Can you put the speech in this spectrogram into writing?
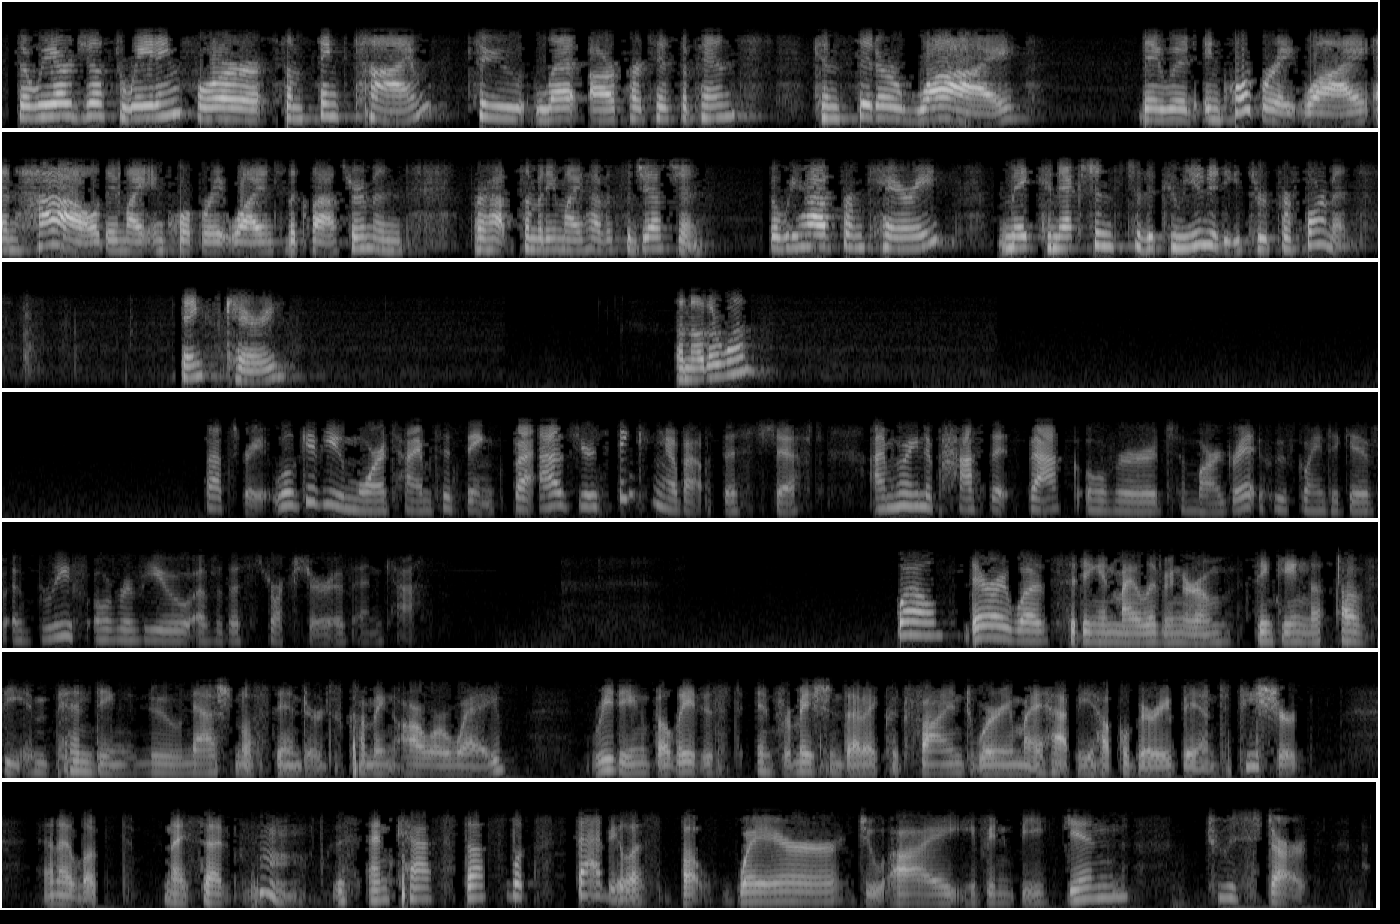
So we are just waiting for some think time to let our participants consider why they would incorporate why and how they might incorporate why into the classroom, and perhaps somebody might have a suggestion. So we have from Carrie, make connections to the community through performance. Thanks, Carrie. Another one? That's great. We'll give you more time to think, but as you're thinking about this shift, I'm going to pass it back over to Margaret, who's going to give a brief overview of the structure of NCAS. Well, there I was sitting in my living room thinking of the impending new national standards coming our way, reading the latest information that I could find wearing my Happy Huckleberry Band t-shirt. And I looked and I said, hmm, this NCAS stuff looks fabulous, but where do I even begin to start.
